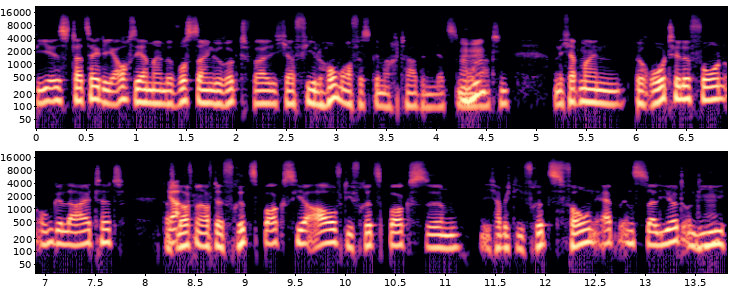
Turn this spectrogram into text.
die ist tatsächlich auch sehr in mein Bewusstsein gerückt, weil ich ja viel Homeoffice gemacht habe in den letzten mhm. Monaten. Und ich habe mein Bürotelefon umgeleitet. Das ja. läuft dann auf der Fritzbox hier auf. Die Fritzbox, ähm, ich habe ich die Fritz Phone App installiert und mhm. die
